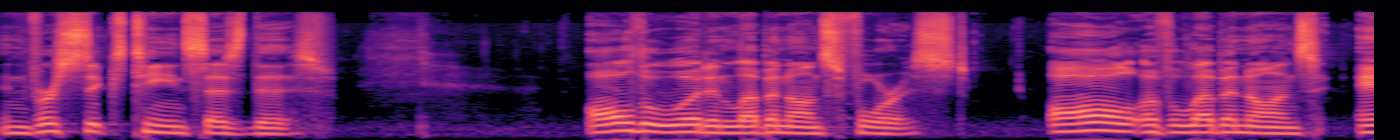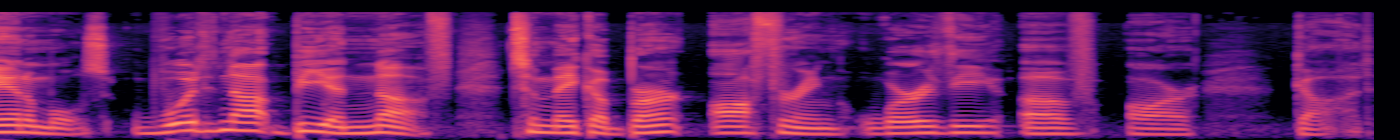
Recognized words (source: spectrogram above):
And verse 16 says this All the wood in Lebanon's forest all of Lebanon's animals would not be enough to make a burnt offering worthy of our God.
